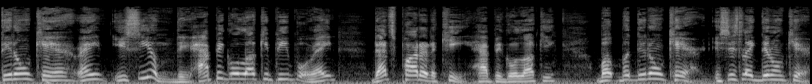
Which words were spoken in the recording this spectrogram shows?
They don't care, right? You see them, the happy-go-lucky people, right? That's part of the key, happy-go-lucky. But, but they don't care. It's just like they don't care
